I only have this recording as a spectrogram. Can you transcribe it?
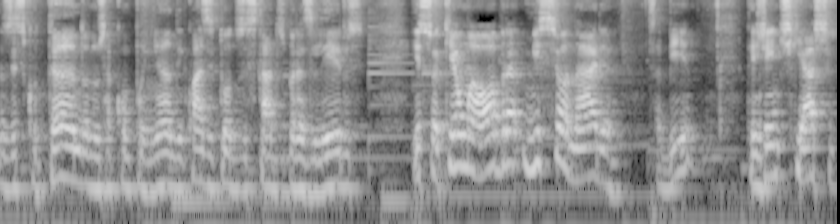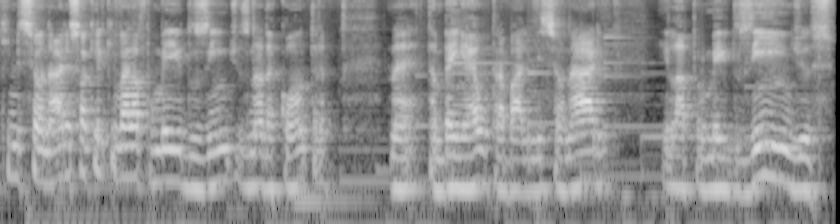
nos escutando, nos acompanhando em quase todos os estados brasileiros. Isso aqui é uma obra missionária, sabia? Tem gente que acha que missionário é só aquele que vai lá para o meio dos índios, nada contra, né? Também é um trabalho missionário, ir lá para o meio dos índios,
